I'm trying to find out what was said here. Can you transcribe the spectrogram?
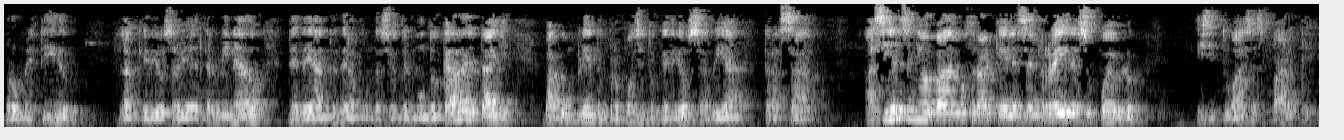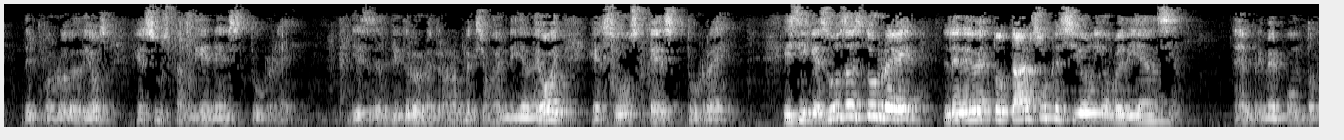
prometido, la que Dios había determinado desde antes de la fundación del mundo. Cada detalle va cumpliendo el propósito que Dios había trazado. Así el Señor va a demostrar que Él es el rey de su pueblo y si tú haces parte del pueblo de Dios, Jesús también es tu rey. Y ese es el título de nuestra reflexión el día de hoy. Jesús es tu rey. Y si Jesús es tu rey, le debes total sujeción y obediencia. Es el primer punto.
